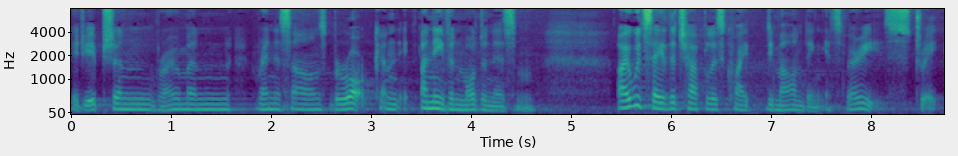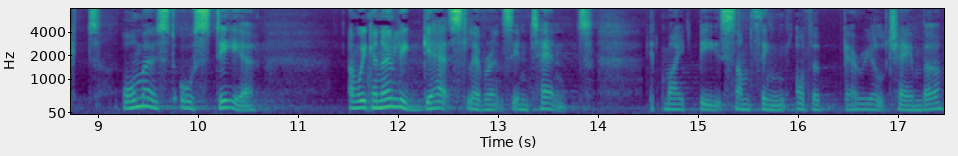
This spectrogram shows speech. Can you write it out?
Egyptian, Roman, Renaissance, Baroque, and, and even modernism. I would say the chapel is quite demanding. It's very strict, almost austere, and we can only guess Lewerentz's intent. It might be something of a burial chamber,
